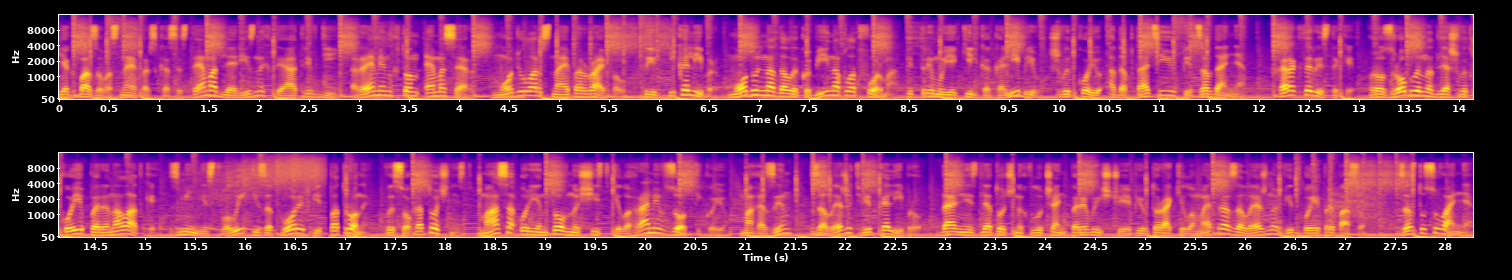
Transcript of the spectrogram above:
як базова снайперська система для різних театрів дій. Remington MSR – Modular Sniper Rifle, тип і калібр, модульна далекобійна платформа, підтримує кілька калібрів швидкою адаптацією під завдання. Характеристики: розроблена для швидкої переналадки, змінні стволи і затвори під патрони, висока точність, маса орієнтовно 6 кг з оптикою. Магазин залежить від калібру. Дальність для точних влучань перевищує 1,5 км залежно від боєприпасу. Застосування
